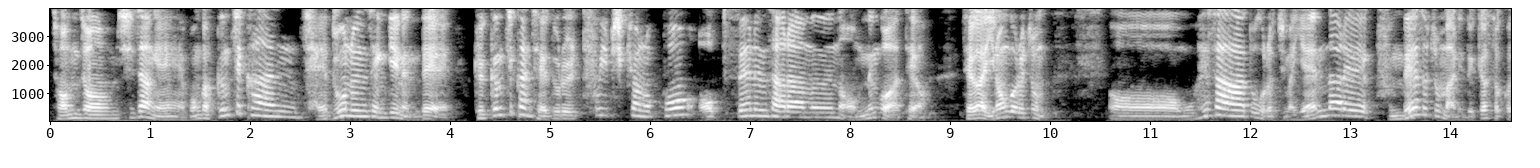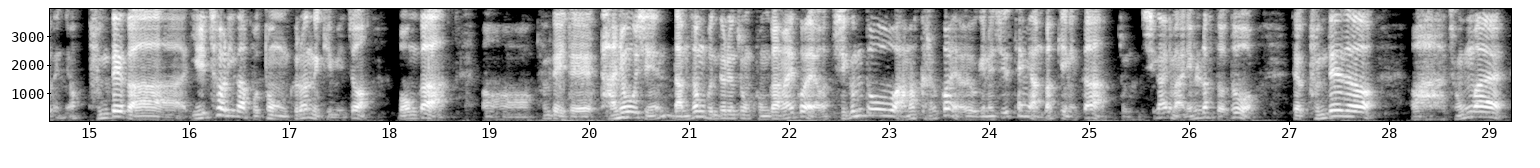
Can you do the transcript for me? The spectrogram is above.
점점 시장에 뭔가 끔찍한 제도는 생기는데 그 끔찍한 제도를 투입시켜 놓고 없애는 사람은 없는 것 같아요. 제가 이런 거를 좀 어, 뭐 회사도 그렇지만 옛날에 군대에서 좀 많이 느꼈었거든요. 군대가 일처리가 보통 그런 느낌이죠. 뭔가 어, 군대 이제 다녀오신 남성분들은 좀 공감할 거예요. 지금도 아마 그럴 거예요. 여기는 시스템이 안 바뀌니까 좀 시간이 많이 흘렀어도 제가 군대에서 와 정말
